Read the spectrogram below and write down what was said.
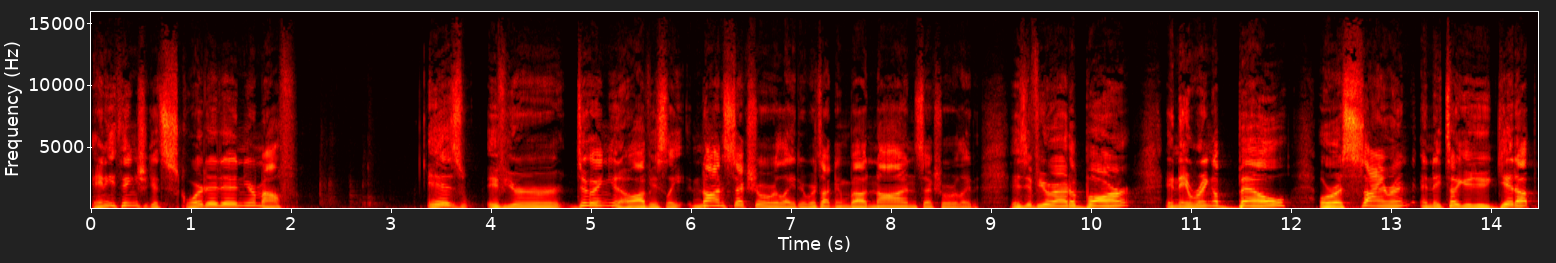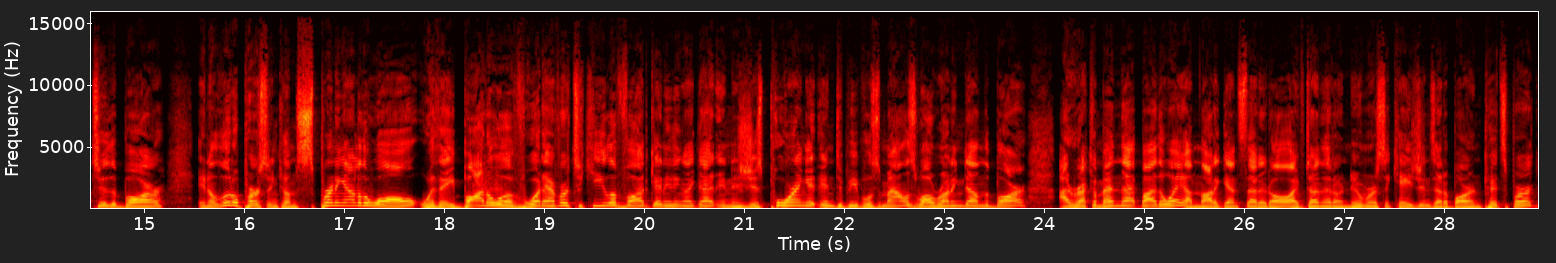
anything should get squirted in your mouth is if you're doing, you know, obviously non-sexual related. We're talking about non-sexual related. Is if you're at a bar and they ring a bell or a siren and they tell you to get up to the bar and a little person comes sprinting out of the wall with a bottle of whatever tequila, vodka, anything like that, and is just pouring it into people's mouths while running down the bar. I recommend that, by the way. I'm not against that at all. I've done that on numerous occasions at a bar in Pittsburgh.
